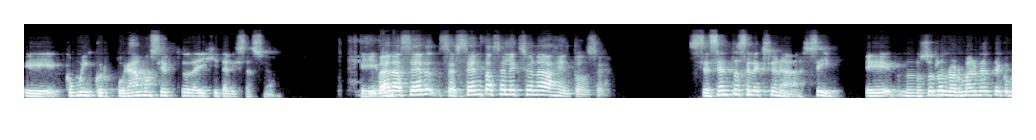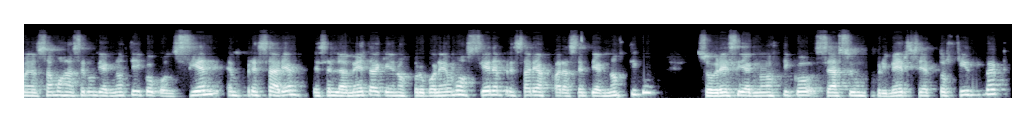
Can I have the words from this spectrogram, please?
eh, cómo incorporamos cierto la digitalización. ¿Y van a ser 60 seleccionadas entonces? 60 seleccionadas, sí. nosotros normalmente comenzamos a hacer un diagnóstico con 100 empresarias, esa es la meta que nos proponemos, 100 empresarias para hacer diagnóstico. Sobre ese diagnóstico se hace un primer cierto feedback,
